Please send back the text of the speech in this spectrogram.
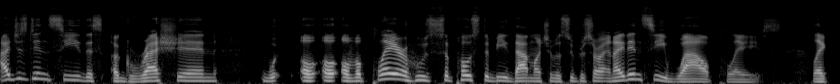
I just didn't see this aggression w- of, of a player who's supposed to be that much of a superstar, and I didn't see wow plays like,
